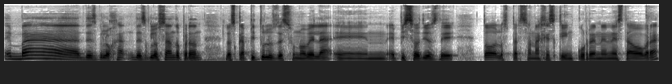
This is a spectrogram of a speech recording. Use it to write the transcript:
eh, va desglosando perdón, los capítulos de su novela en episodios de todos los personajes que incurren en esta obra.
